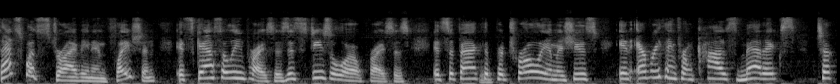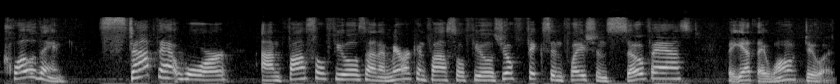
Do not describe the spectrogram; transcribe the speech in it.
That's what's driving inflation. It's gasoline prices, it's diesel oil prices, it's the fact that petroleum is used in everything from cosmetics to clothing. Stop that war on fossil fuels, on American fossil fuels. You'll fix inflation so fast, but yet they won't do it.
